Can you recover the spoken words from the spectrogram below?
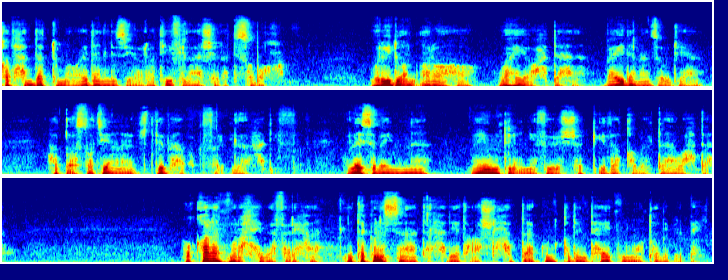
قد حددت موعدا لزيارتي في العاشرة صباحا. أريد أن أراها وهي وحدها بعيدا عن زوجها حتى أستطيع أن أجذبها أكثر إلى الحديث. وليس بيننا ما يمكن أن يثير الشك إذا قابلتها وحدها. وقالت مرحبة فرحة لتكن الساعة الحادية عشر حتى أكون قد انتهيت من مطالب البيت.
